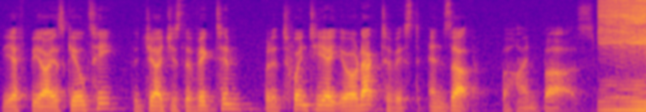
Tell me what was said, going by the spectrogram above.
The FBI is guilty, the judge is the victim, but a 28-year-old activist ends up behind bars.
